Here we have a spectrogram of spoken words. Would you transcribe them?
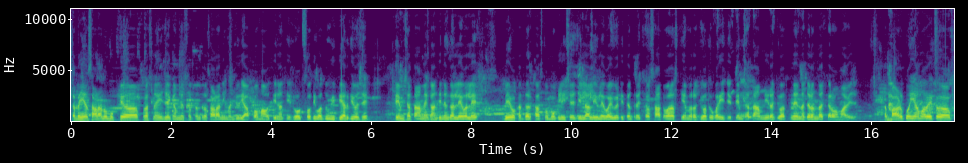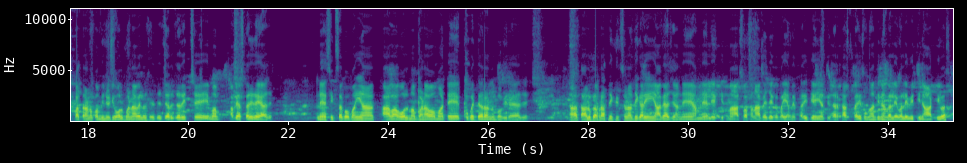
સાહેબ, અહીંયા શાળાનો મુખ્ય પ્રશ્ન એ છે કે અમને સ્વતંત્ર શાળાની મંજૂરી આપવામાં આવતી નથી. દોઢસોથી વધુ વિદ્યાર્થીઓ છે. તેમ છતાં અમે ગાંધીનગર લેવલે બે વખત દરખાસ્તો મોકલી છે. જિલ્લા લેવલે વહીવટી તંત્રે છ, સાત વર્ષથી અમે રજૂઆતો કરી છે. તેમ છતાં અમની રજૂઆતને નજરઅંદાજ કરવામાં આવે છે. બાળકો અહીંયા અમારો એક પતરાનો કોમ્યુનિટી હોલ બનાવેલો છે, જે જર્જરિત છે, એમાં અભ્યાસ કરી રહ્યા છે. અને શિક્ષકો પણ અહીંયા આવા હોલમાં ભણાવવા માટે ખૂબ જ ડર અનુભવી રહ્યા છે. તાલુકા પ્રાથમિક શિક્ષણ અધિકારી અહીં આવ્યા છે અને અમને લેખિતમાં આશ્વાસન આપે છે કે ભાઈ અમે ફરીથી અહીંયાથી દરખાસ્ત કરીશું ગાંધીનગર લેવલે વિથિન આઠ દિવસ.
